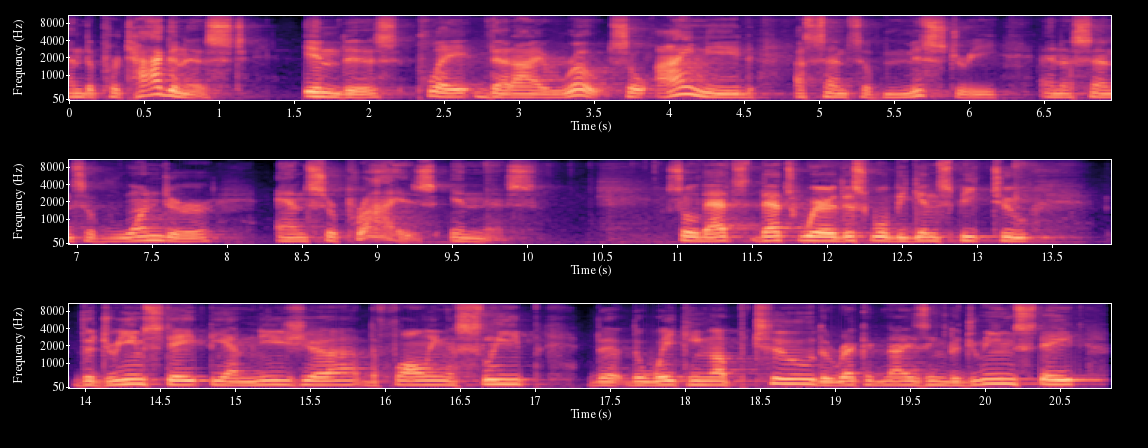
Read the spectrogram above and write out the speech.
and the protagonist in this play that I wrote. So I need a sense of mystery and a sense of wonder and surprise in this. So that's that's where this will begin speak to the dream state, the amnesia, the falling asleep, the, the waking up to, the recognizing the dream state,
